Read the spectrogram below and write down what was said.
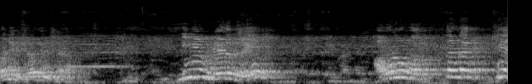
ಒಂದು ನಿಮಿಷ ನಿಮಿಷ. ನೀವು ಹೇಳಿದ್ರೆ ಅವಳು ಒತ್ತಡಕ್ಕೆ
